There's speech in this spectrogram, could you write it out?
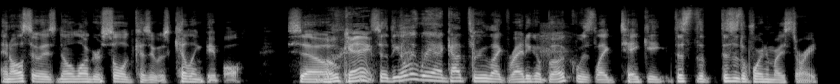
and also is no longer sold because it was killing people. So okay, so the only way I got through like writing a book was like taking this. Is the this is the point of my story.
